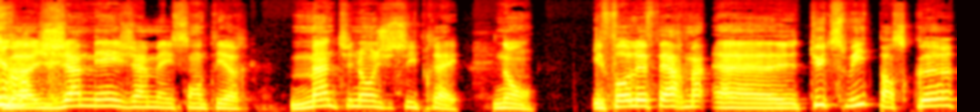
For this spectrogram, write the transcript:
tu vas jamais, jamais sentir maintenant je suis prêt. Non. Il faut le faire euh, tout de suite parce que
